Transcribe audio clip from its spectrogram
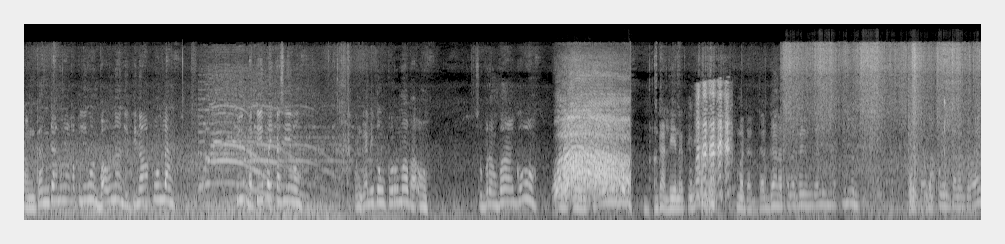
Ang ganda mga kapilingon, baunan, itinapon lang. Matibay kasi yung ang ganitong forma ba oh. Sobrang bago. Oh. Wow! Galing natin yan. Madagdagan na talaga yung galing natin yun. Sana oil talaga ay.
